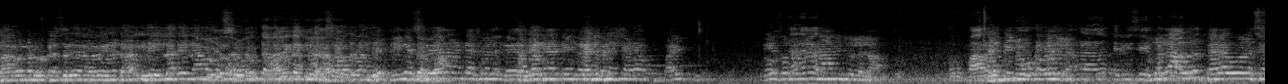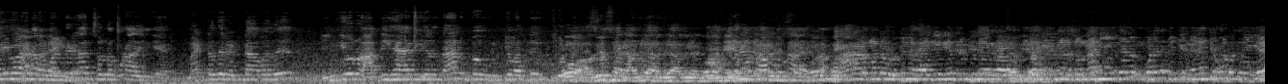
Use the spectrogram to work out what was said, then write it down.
பார்லிமெண்ட் உறுப்பினர் சிறிதரனாக இருந்தால் இது எல்லாத்தையும் நான் ஒரு ஒரு தலைமைக்கு அதாவது வந்து நீங்க சொல்லுங்க நானும் சொல்லலாம். ஒரு தெரிவு செய்யப்பட்ட மற்றது ரெண்டாவது இங்க ஒரு அதிகாரிகள் தான் இப்ப இங்க வந்து பாராளுமன்ற உறுப்பினர். சொன்னா நீங்க உங்களுக்கு நினைச்சு. உங்களுக்கு?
